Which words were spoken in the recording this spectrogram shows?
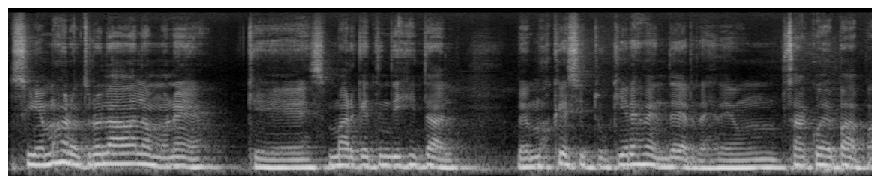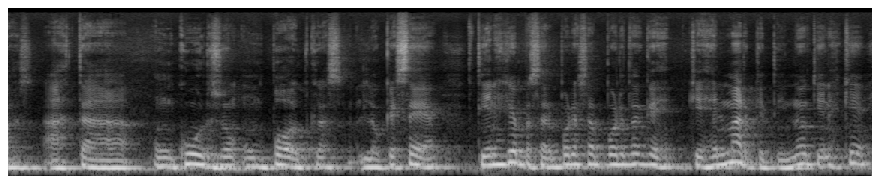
si vemos el otro lado de la moneda, que es marketing digital, vemos que si tú quieres vender desde un saco de papas hasta un curso, un podcast, lo que sea, tienes que pasar por esa puerta que, que es el marketing, ¿no? Tienes que,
